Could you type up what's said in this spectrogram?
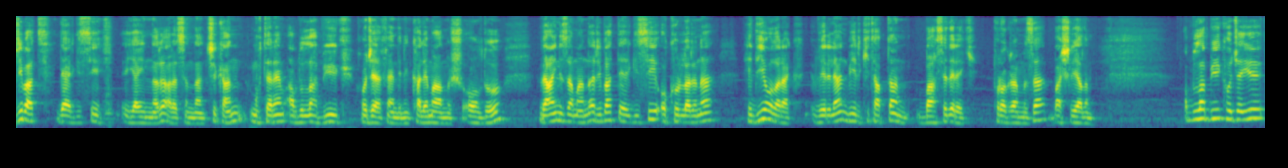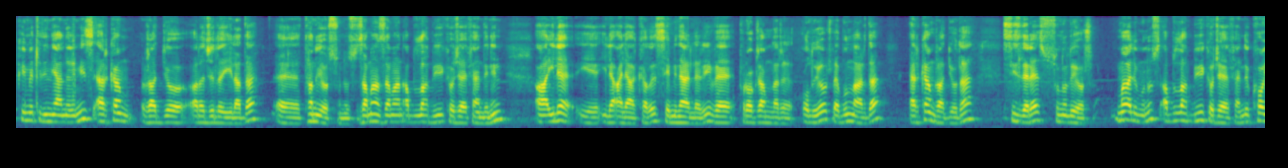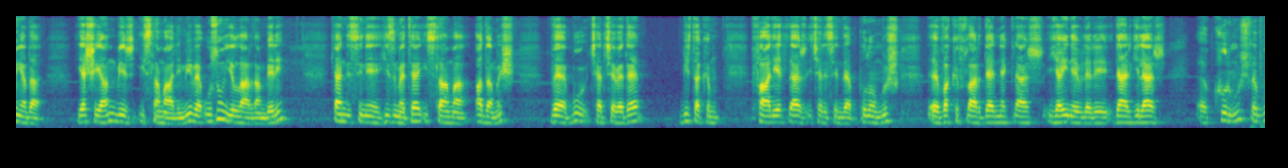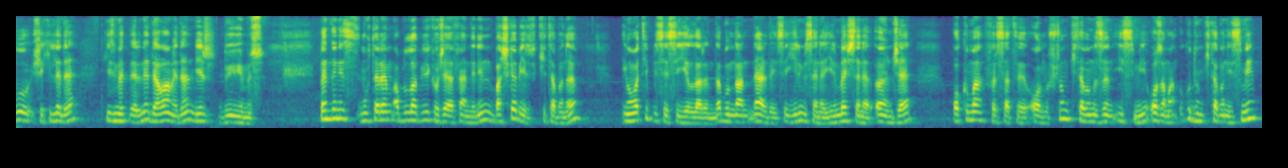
Ribat dergisi yayınları arasından çıkan muhterem Abdullah Büyük Hoca Efendi'nin kaleme almış olduğu ve aynı zamanda Ribat dergisi okurlarına hediye olarak verilen bir kitaptan bahsederek programımıza başlayalım. Abdullah Büyük Hoca'yı kıymetli dinleyenlerimiz Erkam Radyo aracılığıyla da e, tanıyorsunuz. Zaman zaman Abdullah Büyük Hoca Efendi'nin aile e, ile alakalı seminerleri ve programları oluyor ve bunlar da Erkam Radyo'da sizlere sunuluyor. Malumunuz Abdullah Büyük Hoca Efendi Konya'da yaşayan bir İslam alimi ve uzun yıllardan beri kendisini hizmete, İslam'a adamış ve bu çerçevede bir takım faaliyetler içerisinde bulunmuş e, vakıflar, dernekler, yayın evleri, dergiler e, kurmuş ve bu şekilde de hizmetlerine devam eden bir büyüğümüz. Bendeniz muhterem Abdullah Büyük Hoca Efendi'nin başka bir kitabını İmam Hatip Lisesi yıllarında bundan neredeyse 20 sene 25 sene önce okuma fırsatı olmuştum. Kitabımızın ismi o zaman okuduğum kitabın ismi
